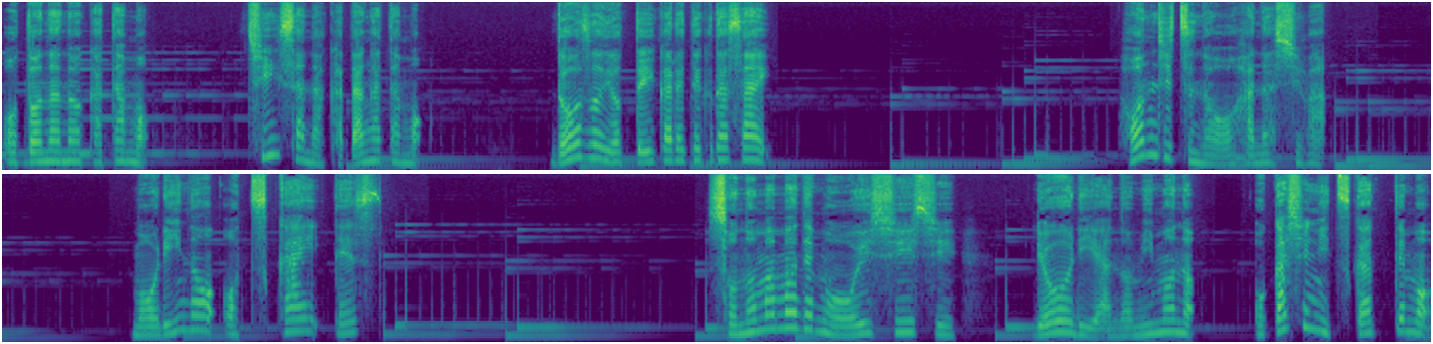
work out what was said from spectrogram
大人の方も小さな方々もどうぞ寄っていかれてください。本日のお話は森のお使いです。そのままでも美味しいし料理や飲み物お菓子に使っても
